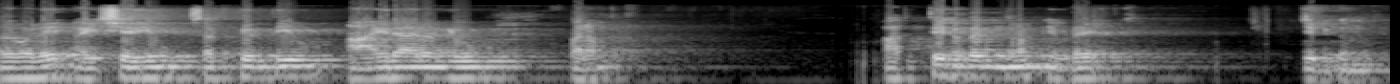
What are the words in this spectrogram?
അതുപോലെ ഐശ്വര്യവും സത്കീർത്തിയും ആയുരാരോഗ്യവും ഫലം. ആദിത്യ ഹൃദയമന്ത്രം ഇവിടെ ജപിക്കുന്നു.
